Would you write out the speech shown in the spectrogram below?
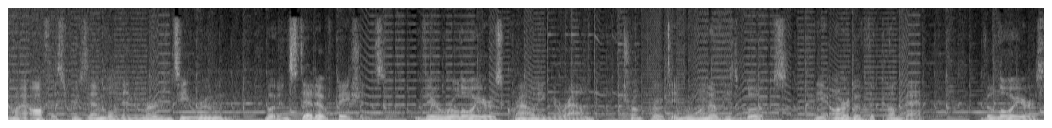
My office resembled an emergency room, but instead of patients, there were lawyers crowding around, Trump wrote in one of his books, The Art of the Comeback. The lawyers,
